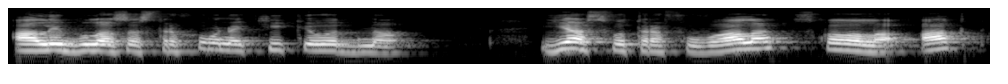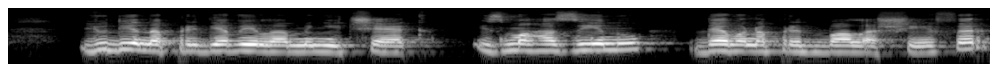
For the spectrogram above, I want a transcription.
Але була застрахована тільки одна. Я сфотографувала, склала акт, людина пред'явила мені чек із магазину, де вона придбала шифер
